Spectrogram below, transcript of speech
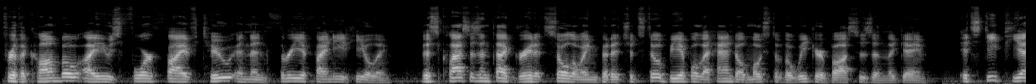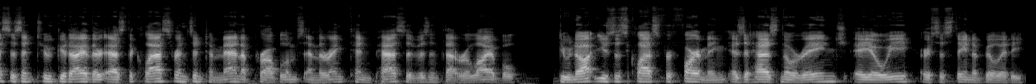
For the combo I use 4-5-2 and then 3 if I need healing. This class isn't that great at soloing but it should still be able to handle most of the weaker bosses in the game. Its DPS isn't too good either as the class runs into mana problems and the rank 10 passive isn't that reliable. Do not use this class for farming as it has no range, AoE, or sustainability.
